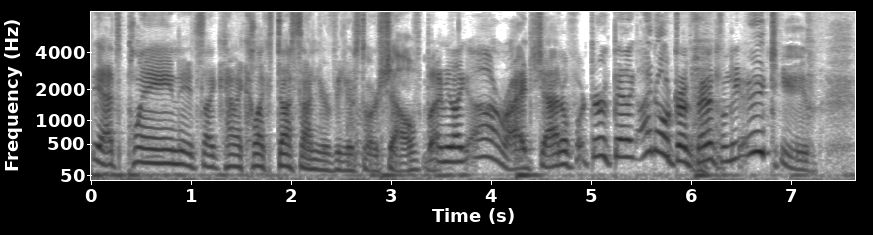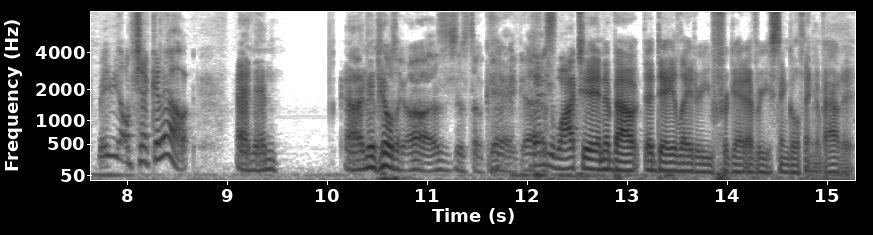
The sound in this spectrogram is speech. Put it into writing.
Yeah, it's plain. It's like kind of collects dust on your video store shelf. But I mean, like, all right, Shadow for Dirk Benedict. I know Dirk Benedict from the A Team. Maybe I'll check it out. And then, uh, and then people's like, oh, this is just okay. I Then you watch it, and about a day later, you forget every single thing about it.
